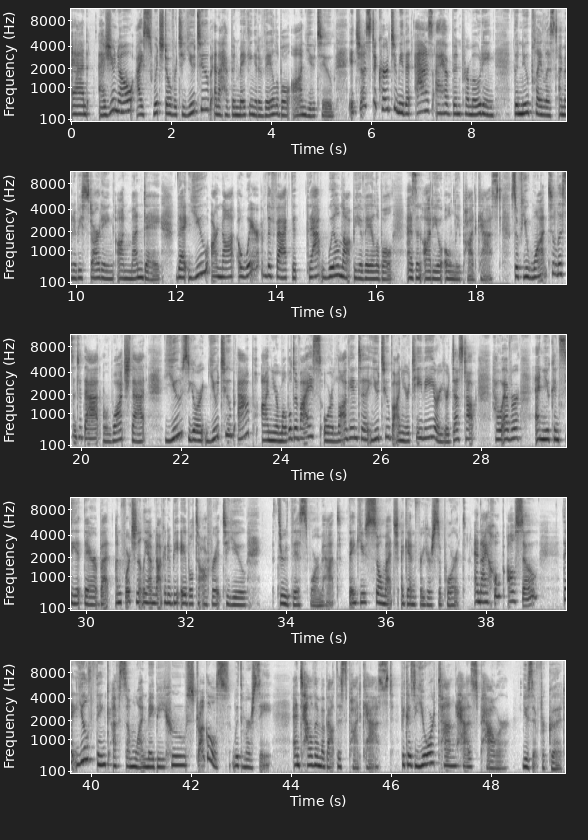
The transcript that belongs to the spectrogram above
And as you know, I switched over to YouTube and I have been making it available on YouTube. It just occurred to me that as I have been promoting the new playlist I'm going to be starting on Monday, that you are not aware of the fact that that will not be available as an audio only podcast. So if you want to listen to that or watch that, use your YouTube app on your mobile device or log into YouTube on your TV or your desktop, however, and you can see it there. But unfortunately, I'm not going to be able to offer it to you through this format. Thank you so much again for your support. And I hope also that you'll think of someone maybe who struggles with mercy and tell them about this podcast because your tongue has power. Use it for good.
